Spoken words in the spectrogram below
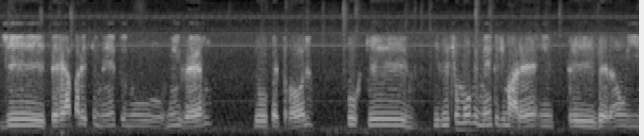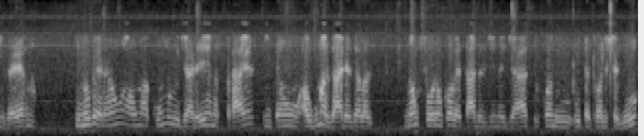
de ter reaparecimento no, no inverno do petróleo, porque existe um movimento de maré entre verão e inverno e no verão há um acúmulo de areia nas praias, então algumas áreas elas não foram coletadas de imediato quando o petróleo chegou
